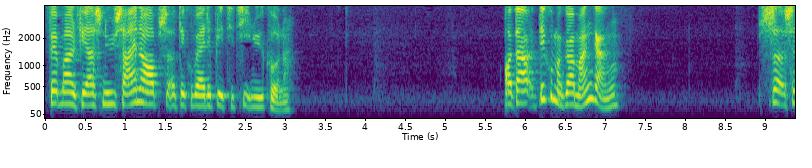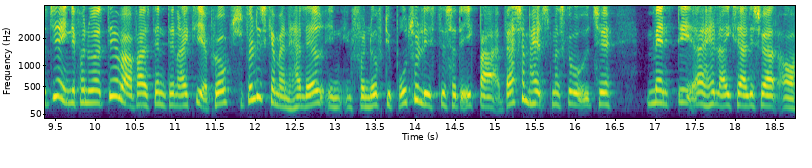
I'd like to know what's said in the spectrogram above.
75 nye sign-ups, og det kunne være, at det blev til 10 nye kunder. Og der, det kunne man gøre mange gange. Så, så de har egentlig fundet ud af, at det var faktisk den, den rigtige approach. Selvfølgelig skal man have lavet en, en fornuftig brutoliste, så det ikke bare er hvad som helst, man skal gå ud til, men det er heller ikke særlig svært at,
